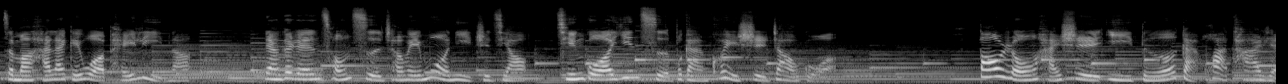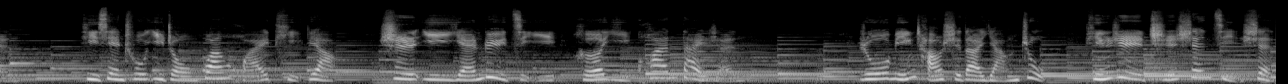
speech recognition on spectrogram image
怎么还来给我赔礼呢？”两个人从此成为莫逆之交，秦国因此不敢窥视赵国。包容还是以德感化他人。体现出一种关怀体谅，是以严律己和以宽待人。如明朝时的杨柱，平日持身谨慎，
